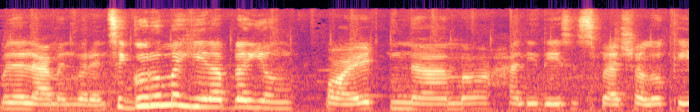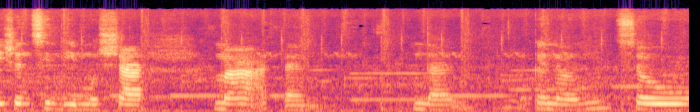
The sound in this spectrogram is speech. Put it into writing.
malalaman mo rin. Siguro mahirap lang yung part na mga holidays and special occasions hindi mo siya ma-attend. Nan, ganon. So,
